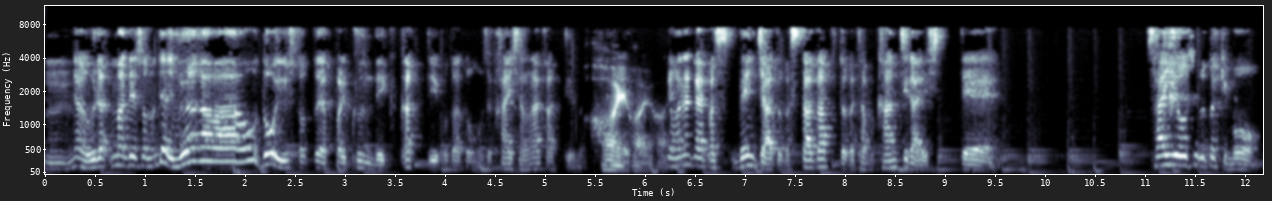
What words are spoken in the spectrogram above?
うん。だから裏、まあで、その、で、裏側をどういう人とやっぱり組んでいくかっていうことだと思うんですよ。会社の中っていうのは。はいはいはい。でもなんかやっぱベンチャーとかスタートアップとか多分勘違いして、採用するときも、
